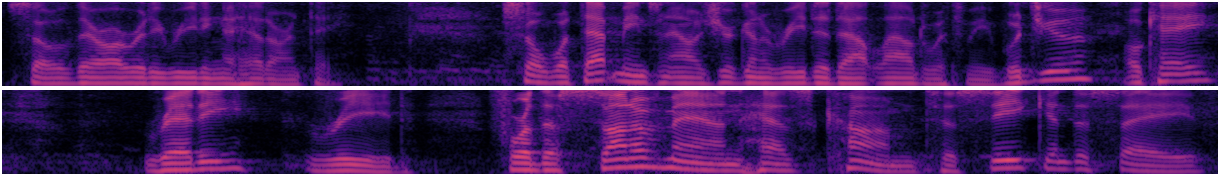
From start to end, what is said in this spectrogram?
So they're already reading ahead, aren't they? So what that means now is you're going to read it out loud with me. Would you? Okay? Ready? Read. For the Son of Man has come to seek and to save.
